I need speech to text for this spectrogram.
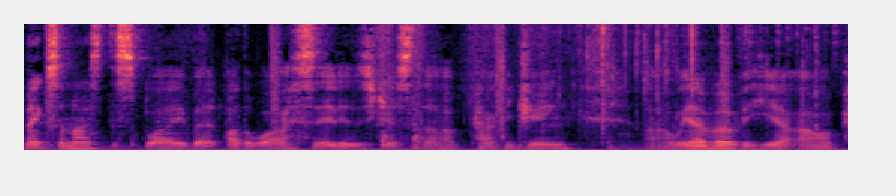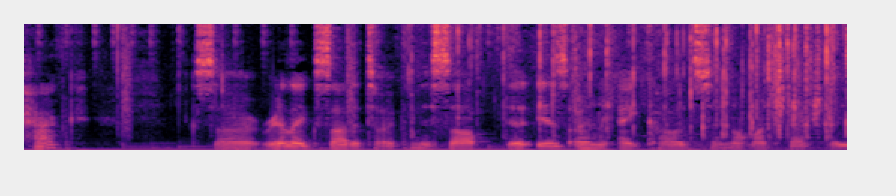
Makes a nice display but otherwise it is just uh, packaging. Uh, we have over here our pack. So really excited to open this up. There is only eight cards so not much to actually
